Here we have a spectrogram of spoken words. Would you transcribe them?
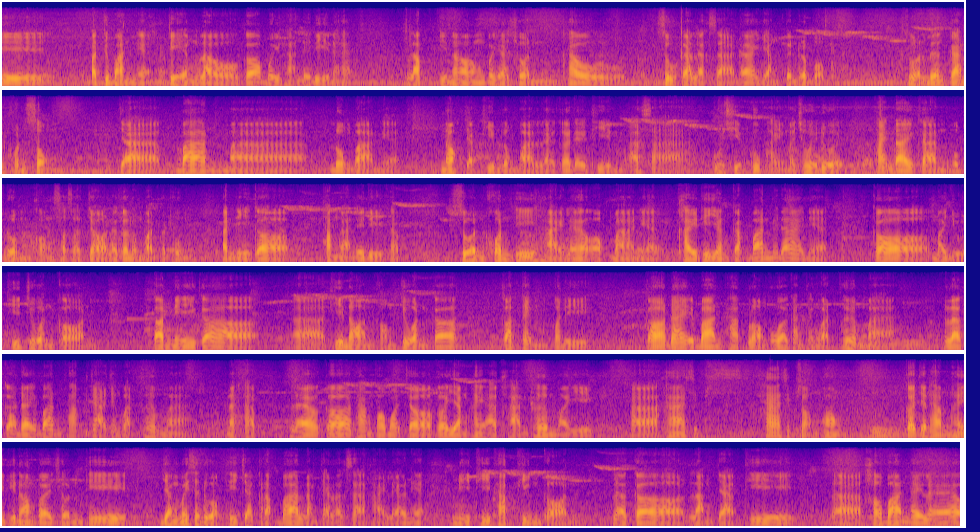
ปัจจุบันเนี่ยเตียงเราก็บริหารได้ดีนะฮะรับพี่น้องประชาชนเข้าสู่การรักษาได้อย่างเป็นระบบ ส่วนเรื่องการขนส่งจากบ้านมาโรงพยาบาลเนี่ยนอกจากทีมโรงพยาบาลแล้วก็ได้ทีมอาสากู้ชีพกู้ภัยมาช่วยด้วย ภายใต้การอบรมของสสจ แล้วก็โรงพยาบาลปทุม อันนี้ก็ทำงานได้ดีครับ ส่วนคนที่หายแล้วออกมาเนี่ยใครที่ยังกลับบ้านไม่ได้เนี่ย ก็มาอยู่ที่จวนก่อน ตอนนี้ก็ที่นอนของจวนก็ก็เต็มพอดี ก็ได้บ้านพักรองผู้ว่าการจังหวัดเพิ่มมา แล้วก็ได้บ้านพักจ่าจังหวัดเพิ่มมานะครับ แล้วก็ทางพมจก็ยังให้อาคารเพิ่มมาอีกอ่า50 52 ห้อง ก็จะทำให้พี่น้องประชาชนที่ยังไม่สะดวกที่จะกลับบ้านหลังจากรักษาหายแล้วเนี่ยมีที่พักพิงก่อน แล้วก็หลังจากที่ เข้าบ้านได้แล้ว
